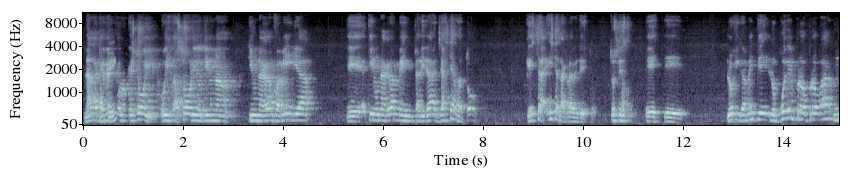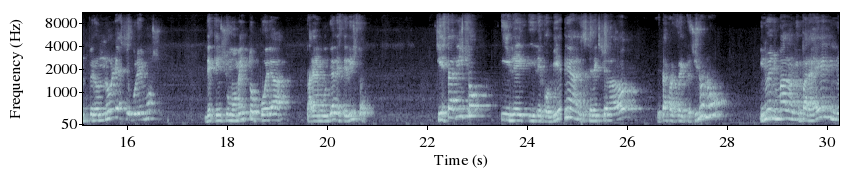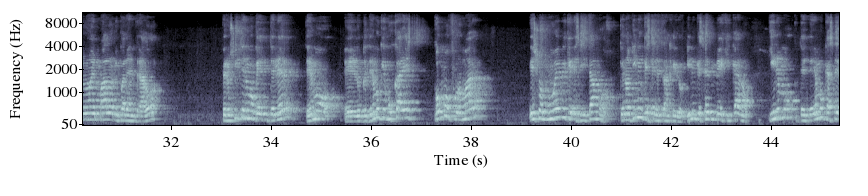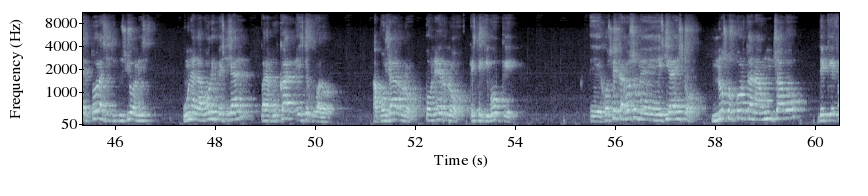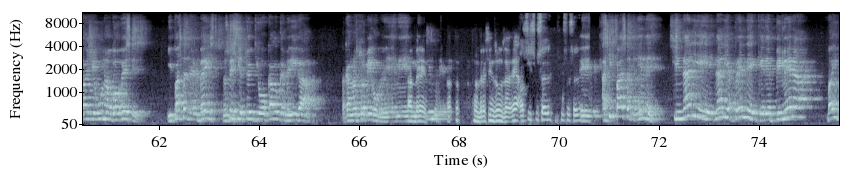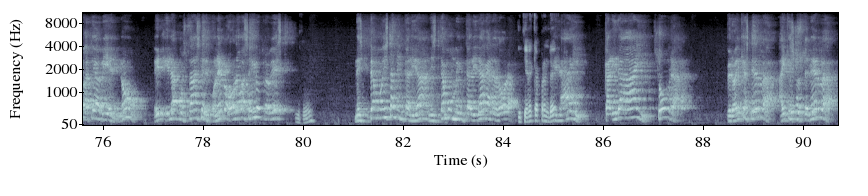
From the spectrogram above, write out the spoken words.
Nada que ver con lo que es hoy. Hoy está sólido, tiene una, tiene una gran familia, eh, tiene una gran mentalidad, ya se adaptó. Que esa, esa es la clave de esto. Entonces, este, lógicamente lo pueden probar, pero no le aseguremos de que en su momento pueda, para el Mundial esté listo. Si está listo y le, y le conviene al seleccionador, está perfecto. Si no, no. Y no es malo ni para él, no es malo ni para el entrenador. Pero sí tenemos que tener, tenemos, eh, lo que tenemos que buscar es cómo formar esos nueve que necesitamos, que no tienen que ser extranjeros, tienen que ser mexicanos. Tenemos, tenemos que hacer todas las instituciones una labor especial para buscar ese jugador, apoyarlo, ponerlo, que se equivoque. Eh, José Cardoso me decía eso, no soportan a un chavo de que falle una o dos veces y pasan el base, no sé si estoy equivocado que me diga acá nuestro amigo me, Andrés. Andrés Inzunza. Eh. Así sucede, Eh, así pasa, ¿me entiendes? Si nadie, nadie aprende que de primera va y batea bien, no. Es la constancia de ponerlo, ahora va a salir otra vez. Necesitamos esta mentalidad, necesitamos mentalidad ganadora. Y tiene que aprender. Hay, calidad hay, sobra. Pero hay que hacerla, hay que sostenerla.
